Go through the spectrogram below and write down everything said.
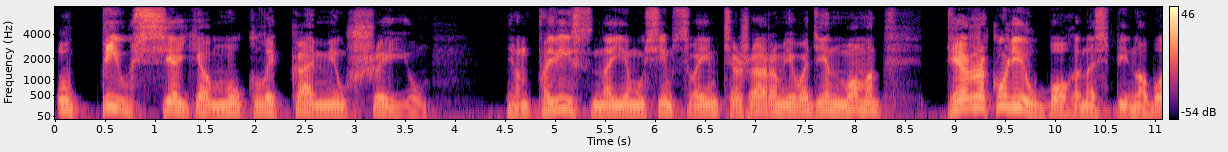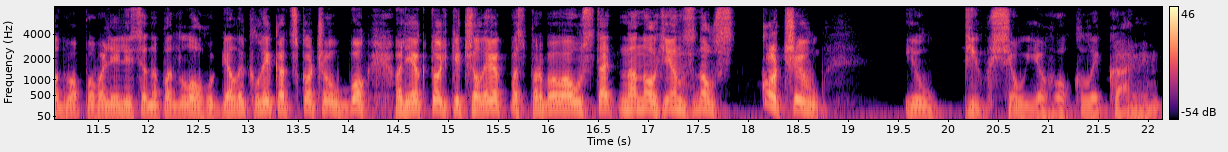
упіўся яму клыкамі ў шыю. Ён павіс на ім усім сваім цяжарам і ў адзін момант, перакуліў Бога на спіну абодва паваліліся на подлогу белы клык адскочыў бок але як толькі чалавек паспрабаваў устаць на ногі ён зноў скочыў і упіўся ў яго клыкамі.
